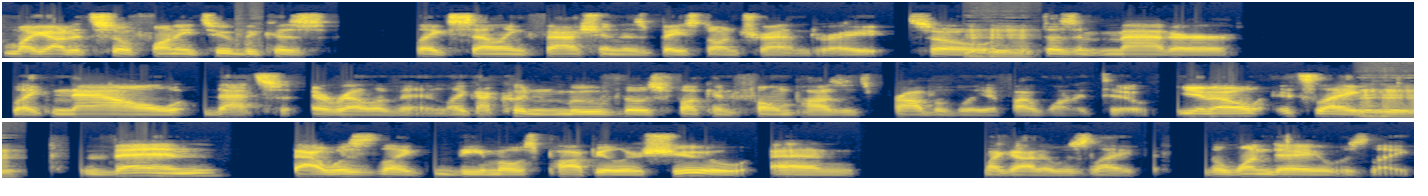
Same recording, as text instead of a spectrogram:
Oh my god, it's so funny too because like selling fashion is based on trend, right? So Mhm. it doesn't matter. Like now, that's irrelevant. Like I couldn't move those fucking Foamposites probably if I wanted to. You know, it's like Mhm. then that was like the most popular shoe, and my god, it was like the one day it was like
